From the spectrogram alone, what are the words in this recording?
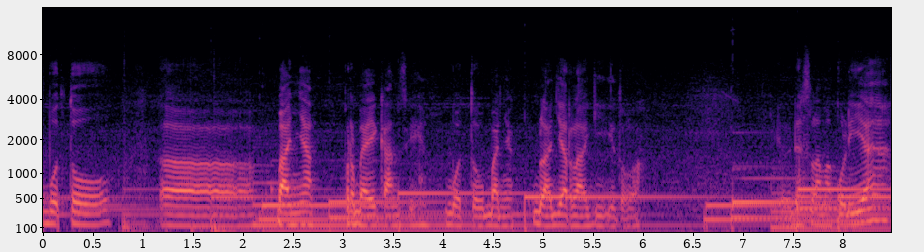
butuh uh, banyak perbaikan sih. Butuh banyak belajar lagi gitu loh. Ya udah selama kuliah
